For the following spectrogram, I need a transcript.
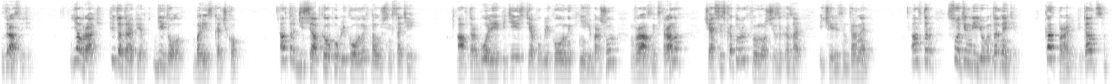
Здравствуйте. Я врач, фитотерапевт, диетолог Борис Качко. Автор десятков опубликованных научных статей. Автор более 50 опубликованных книг и брошюр в разных странах, часть из которых вы можете заказать и через интернет. Автор сотен видео в интернете. Как правильно питаться,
